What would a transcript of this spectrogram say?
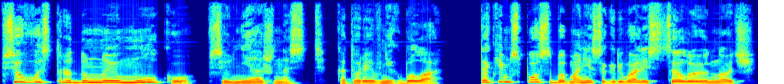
всю выстраданную муку, всю нежность, которая в них была. Таким способом они согревались целую ночь.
